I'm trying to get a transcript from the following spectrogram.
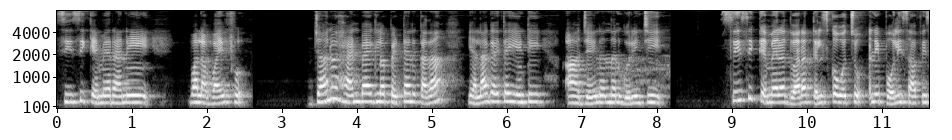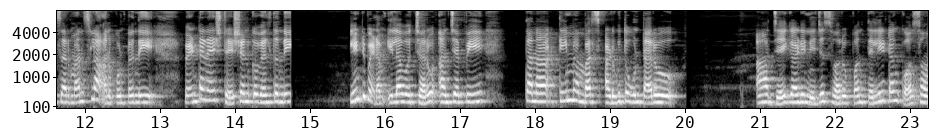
సీసీ కెమెరాని వాళ్ళ వైఫ్. జాను హ్యాండ్ బ్యాగ్లో పెట్టాను కదా ఎలాగైతే ఏంటి? ఆ జైనందన్ గురించి సీసీ కెమెరా ద్వారా తెలుసుకోవచ్చు అని పోలీస్ ఆఫీసర్ మనసులో అనుకుంటుంది. వెంటనే స్టేషన్కు వెళ్తుంది. ఏంటి మేడం ఇలా వచ్చారు అని చెప్పి తన టీం మెంబర్స్ అడుగుతూ ఉంటారు. ఆ జైగాడి నిజ స్వరూపం తెలియటం కోసం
